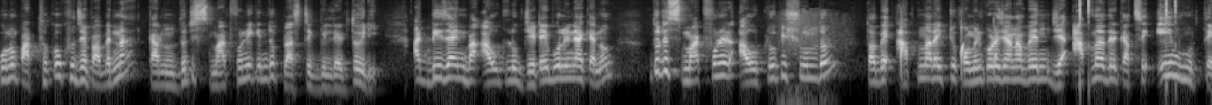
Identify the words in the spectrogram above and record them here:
কোনো পার্থক্য খুঁজে পাবেন না, কারণ দুটি স্মার্টফোনই কিন্তু প্লাস্টিক বিল্ডের তৈরি। আর ডিজাইন বা আউটলুক যেটাই বলি না কেন, দুটি স্মার্টফোনের আউটলুকই সুন্দর, তবে আপনারা একটু কমেন্ট করে জানাবেন যে আপনাদের কাছে এই মুহূর্তে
